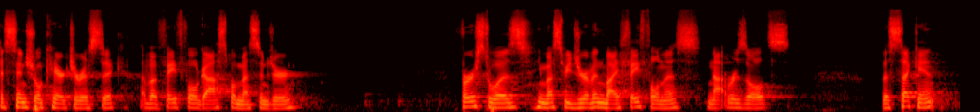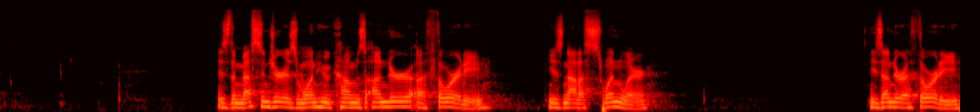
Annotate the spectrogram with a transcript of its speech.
essential characteristic of a faithful gospel messenger. First was he must be driven by faithfulness, not results. The second is the messenger is one who comes under authority. He's not a swindler. He's under authority.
